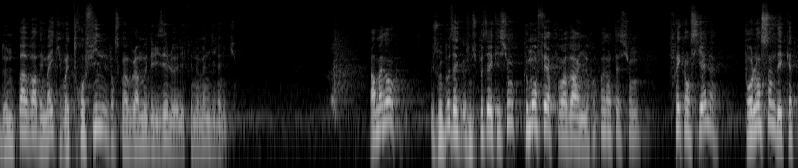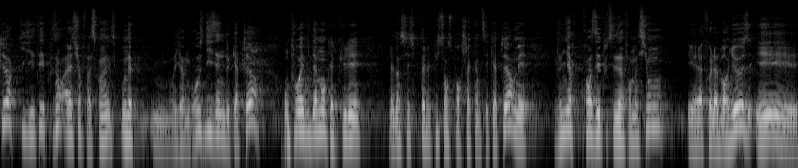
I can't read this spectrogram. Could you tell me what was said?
de ne pas avoir des mailles qui vont être trop fines lorsqu'on va vouloir modéliser les phénomènes dynamiques. Alors maintenant, je me, pose suis posé la question, comment faire pour avoir une représentation fréquentielle pour l'ensemble des capteurs qui étaient présents à la surface? On a, va dire une grosse dizaine de capteurs. On pourrait évidemment calculer la densité spectrale de puissance pour chacun de ces capteurs, mais venir croiser toutes ces informations est à la fois laborieuse et,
